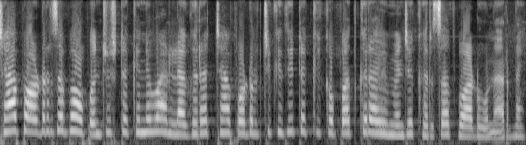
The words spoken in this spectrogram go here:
चहा पावडरचा भाव पंचवीस टक्क्याने वाढला. घरात चहा पावडरची किती टक्के कपात करावी? म्हणजे खर्चात वाढ होणार नाही.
